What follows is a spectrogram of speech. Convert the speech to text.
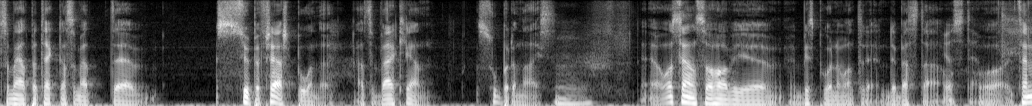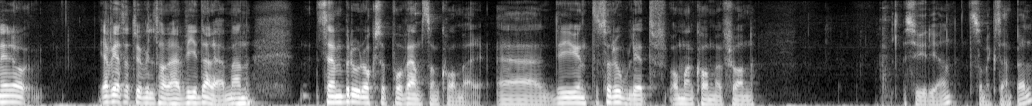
Som är att beteckna som ett eh, superfräscht boende. Alltså verkligen super nice. Mm. Eh, Och sen så har vi ju, Bispgården var inte det, det bästa. Just det. Och sen är det, jag vet att du vill ta det här vidare men sen beror det också på vem som kommer. Eh, Det är ju inte så roligt om man kommer från Syrien som exempel.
